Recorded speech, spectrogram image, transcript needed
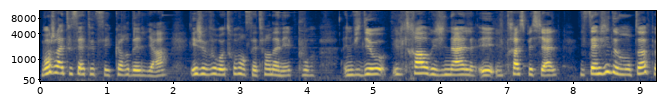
Bonjour à tous et à toutes, c'est Cordelia et je vous retrouve en cette fin d'année pour une vidéo ultra originale et ultra spéciale. Il s'agit de mon top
